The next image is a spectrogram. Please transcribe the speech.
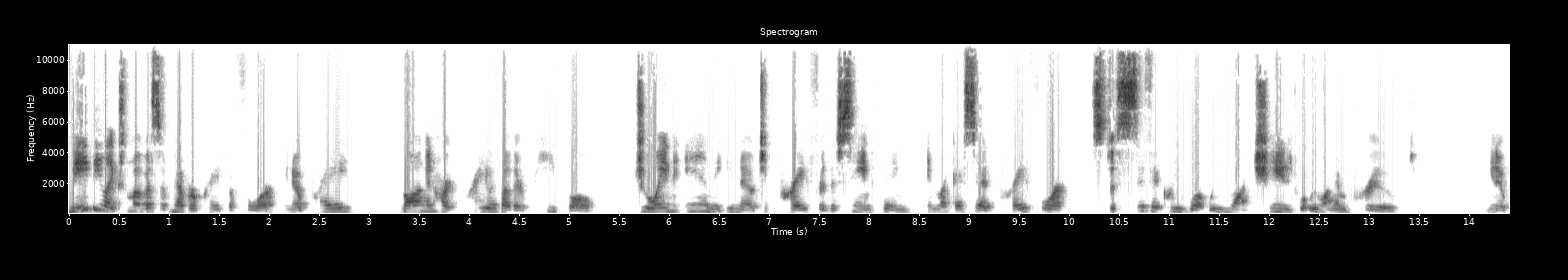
maybe like some of us have never prayed before. You know, pray long and hard, pray with other people, join in, you know, to pray for the same thing. And like I said, pray for specifically what we want changed, what we want improved. You know,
